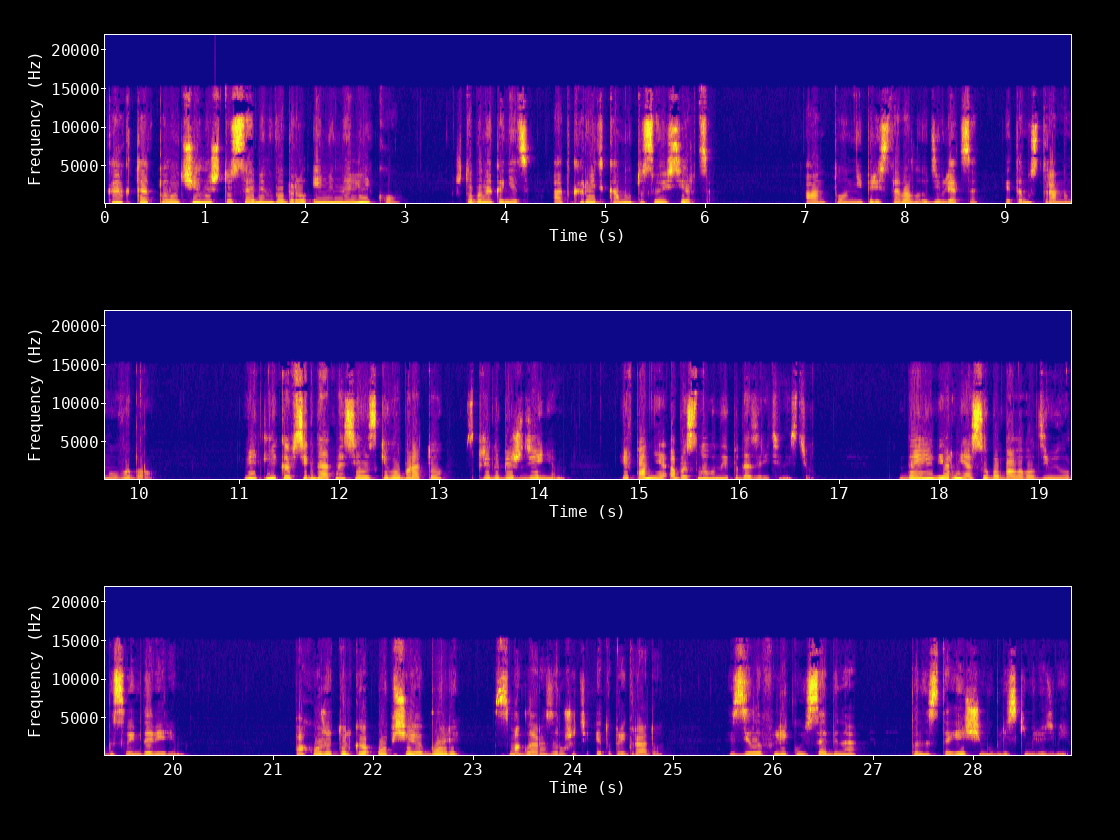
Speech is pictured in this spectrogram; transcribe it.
Как так получилось, что Сабин выбрал именно Лику, чтобы, наконец, открыть кому-то свое сердце? Антон не переставал удивляться этому странному выбору. Ведь Лика всегда относилась к его брату с предубеждением и вполне обоснованной подозрительностью. Да и Вер не особо баловал Демиурга своим доверием. Похоже, только общая боль смогла разрушить эту преграду, сделав Лику и Сабина по-настоящему близкими людьми.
